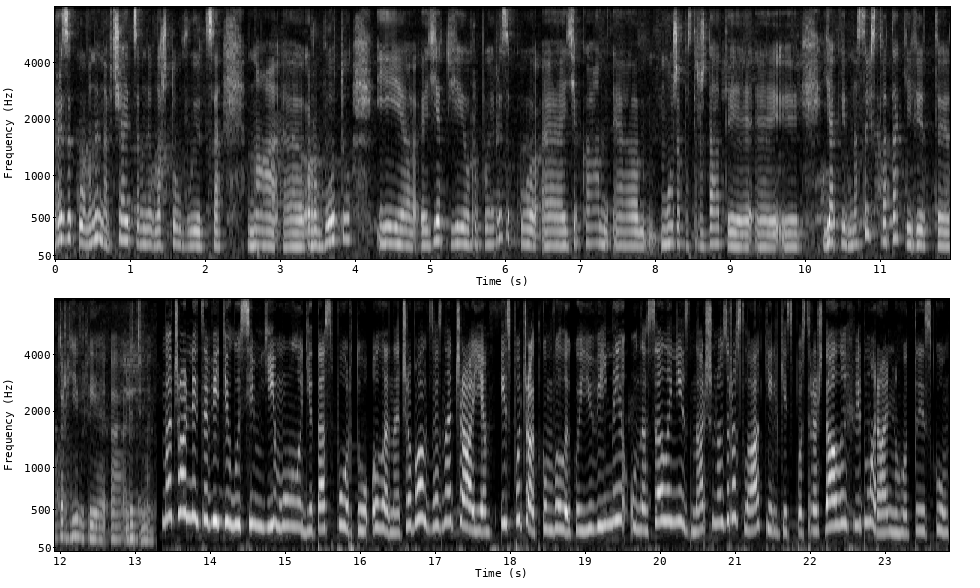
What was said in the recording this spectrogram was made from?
ризику. Вони навчаються, вони влаштовуються на е, роботу і є тією групою ризику, е, яка е, може постраждати е, е, як від насильства, так і від е, торгівлі е, людьми. Начальниця відділу сім'ї, молоді та спорту Олена Чабак зазначає, із початком великої війни у населенні значно зросла кількість постраждалих від морального тиску.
